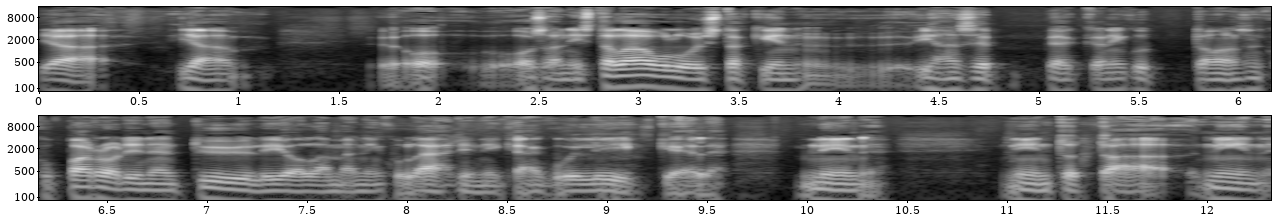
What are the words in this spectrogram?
Ja, ja osa niistä lauluistakin, ihan se pelkkä niin kuin, niin kuin parodinen tyyli, jolla mä niin kuin lähdin ikään kuin liikkeelle, niin, niin, tota, niin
